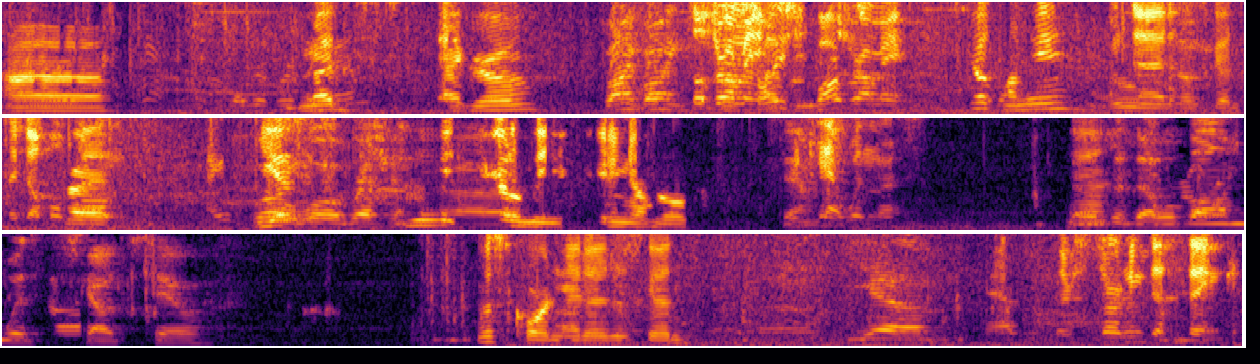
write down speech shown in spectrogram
Uh, Soldiers Meds aggro. Blind, blind. Soldier on me, Soldier spot. soldier on me. Scout on me. Ooh, Dead. that was good. They double Alright. bombed. Whoa, Yes. whoa, You Russian. you Uh, gotta leave. You're getting no help. We can't win this. That was a double bomb with scouts too. It was coordinated. It was good. Yeah, Yeah, they're starting to think.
